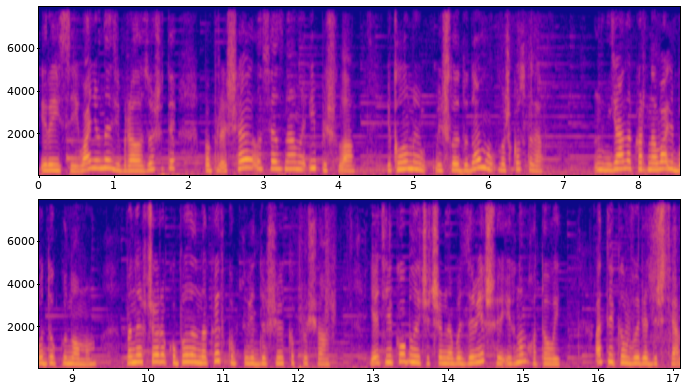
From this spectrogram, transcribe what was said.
І Раїса Іванівна зібрала зошити, попрощалася з нами і пішла. І коли ми йшли додому, Мишко сказав: Я на карнавалі буду гномом. Мене вчора купили накидку від душі і капюшон. Я тільки обличчя чим-небудь завішую і гном готовий. А ти ким вирядишся?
